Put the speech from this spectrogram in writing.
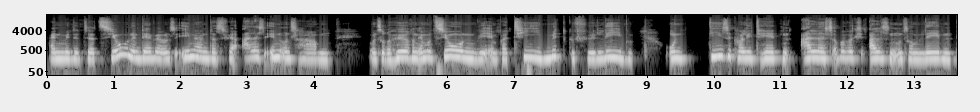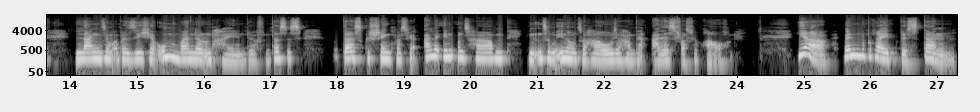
Eine Meditation, in der wir uns erinnern, dass wir alles in uns haben. Unsere höheren Emotionen wie Empathie, Mitgefühl, Liebe und diese Qualitäten alles, aber wirklich alles in unserem Leben langsam aber sicher umwandeln und heilen dürfen. Das ist das Geschenk, was wir alle in uns haben. In unserem inneren Zuhause haben wir alles, was wir brauchen. Ja, wenn du bereit bist, dann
